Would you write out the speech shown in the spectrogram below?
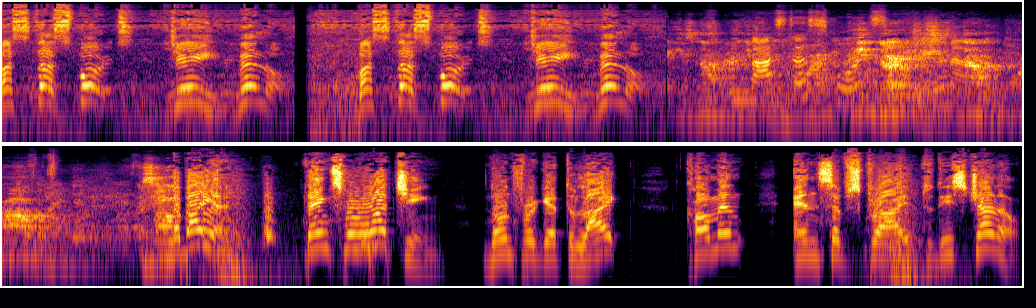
Basta Sports, J. Mello. Basta Sports, J. Mello. Basta Sports J-Mello. Kabayan, thanks for watching. Don't forget to like, comment, and subscribe to this channel.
